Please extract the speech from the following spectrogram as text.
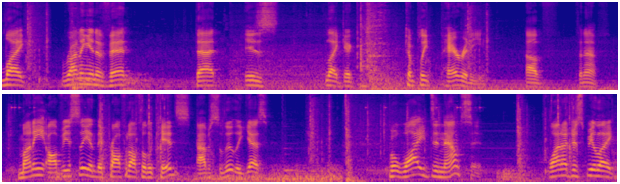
like running an event that is like a complete parody of FNAF. Money, obviously, and they profit off little kids? Absolutely, yes. But why denounce it? Why not just be like,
